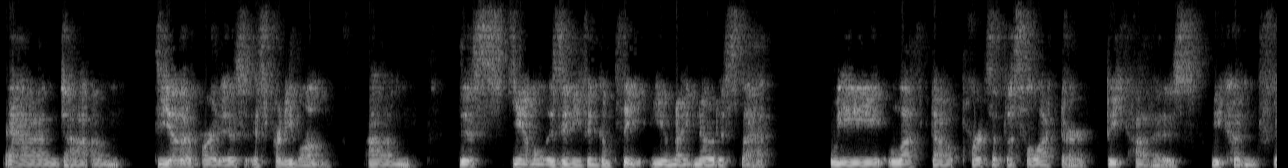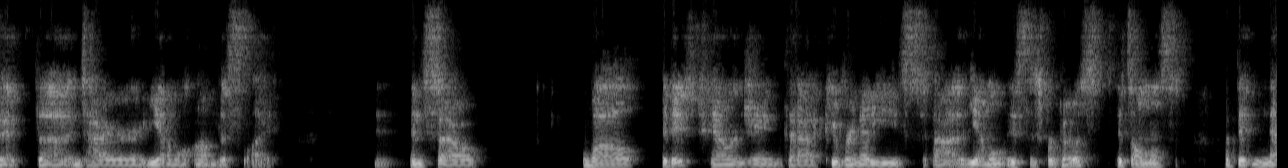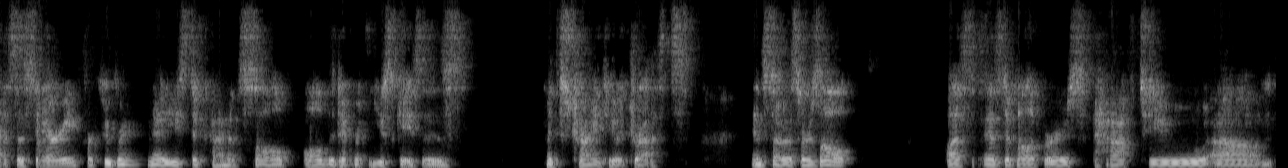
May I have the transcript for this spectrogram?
And um, the other part is it's pretty long. Um, this YAML isn't even complete. You might notice that we left out parts of the selector because we couldn't fit the entire YAML on this slide. And so while it is challenging that Kubernetes uh, YAML is this verbose. It's almost a bit necessary for Kubernetes to kind of solve all the different use cases it's trying to address. And so as a result, us as developers have to um,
